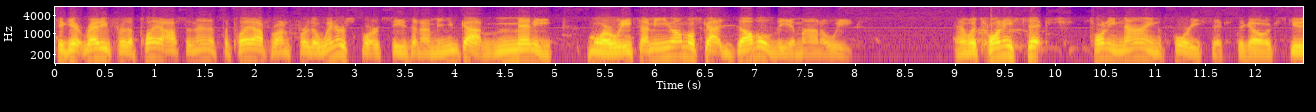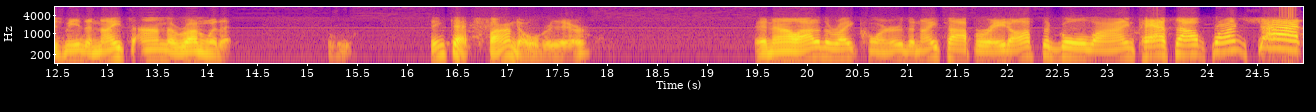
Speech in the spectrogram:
to get ready for the playoffs, and then it's the playoff run for the winter sports season. I mean, you've got many more weeks. I mean, you almost got double the amount of weeks. And with 26 29 46 to go, excuse me. The Knights on the run with it. I think that's Fonda over there. And now out of the right corner, the Knights operate off the goal line, pass out front, shot.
